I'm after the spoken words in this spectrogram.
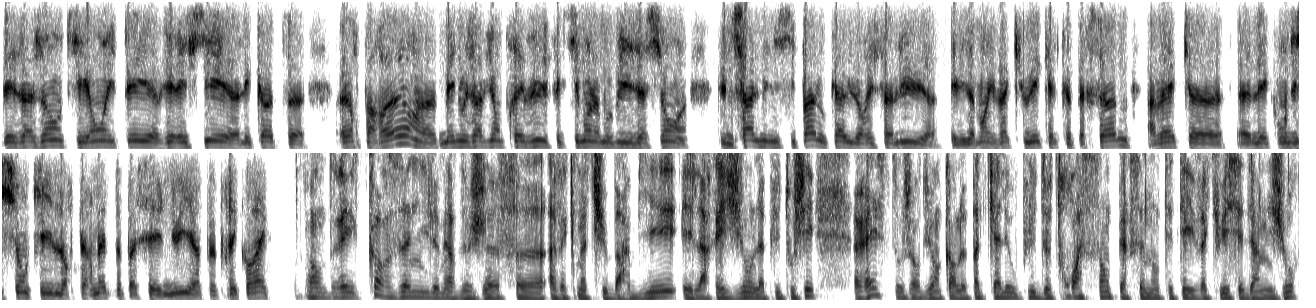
des agents qui ont été vérifier les cotes heure par heure, mais nous avions prévu effectivement la mobilisation d'une salle municipale au cas où il aurait fallu évidemment évacuer quelques personnes avec euh, les conditions qui leur permettent de passer une nuit à peu près correcte. André Corzani, le maire de Jeuf, euh, avec Mathieu Barbier. Et la région la plus touchée reste aujourd'hui encore le Pas-de-Calais où plus de 300 personnes ont été évacuées ces derniers jours.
